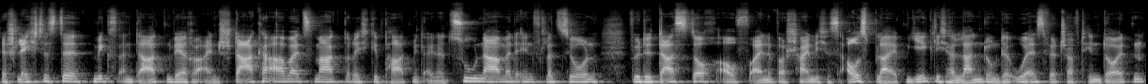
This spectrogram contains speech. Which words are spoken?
Der schlechteste Mix an Daten wäre ein starker Arbeitsmarktbericht gepaart mit einer Zunahme der Inflation. Würde das doch auf ein wahrscheinliches Ausbleiben jeglicher Landung der US-Wirtschaft hindeuten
